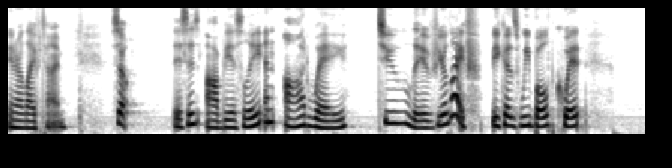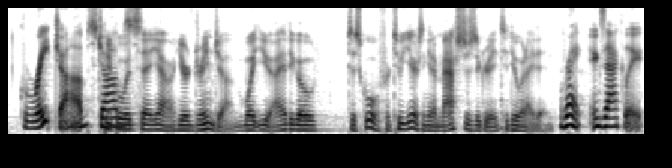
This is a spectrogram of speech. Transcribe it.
in our lifetime. So, this is obviously an odd way to live your life because we both quit great jobs, jobs People would say, "Yeah, your dream job." What you? I had to go to school for two years and get a master's degree to do what I did. Right, exactly.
